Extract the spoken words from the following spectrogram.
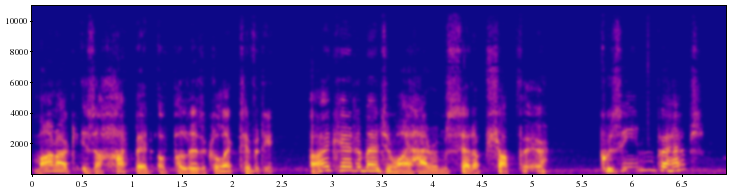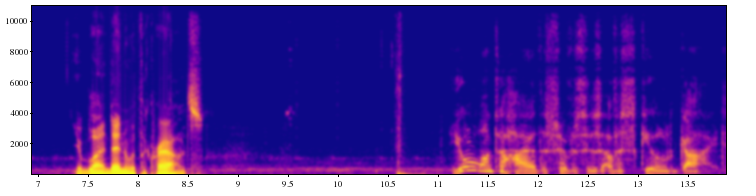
Monarch is a hotbed of political activity. I can't imagine why Hiram set up shop there. Cuisine, perhaps? You blend in with the crowds. You'll want to hire the services of a skilled guide.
